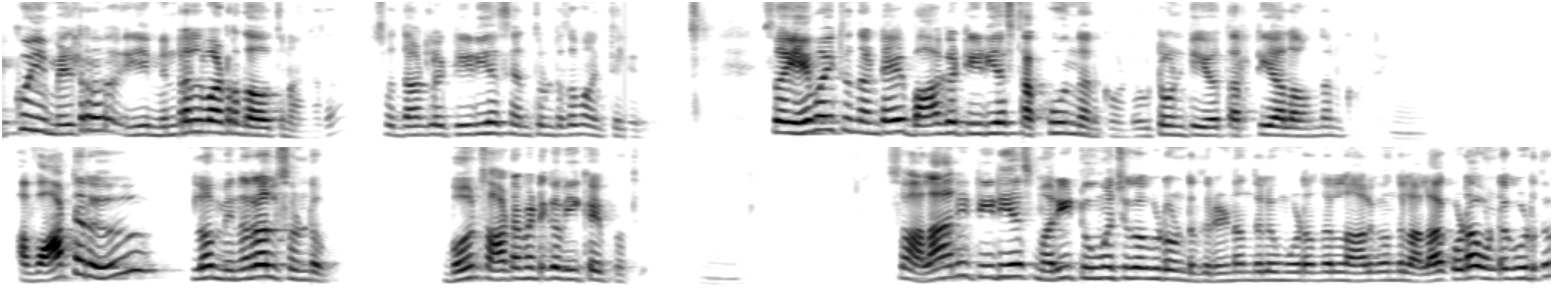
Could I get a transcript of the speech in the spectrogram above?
ఎక్కువ ఈ మిల్టర్ ఈ మినరల్ వాటర్ తాగుతున్నాం కదా సో దాంట్లో టీడీఎస్ ఎంత ఉంటుందో మనకు తెలియదు. సో ఏమవుతుందంటే బాగా టీడీఎస్ తక్కువ ఉందనుకోండి ట్వంటీ థర్టీ అలా ఉందనుకోండి ఆ వాటర్లో మినరల్స్ ఉండవు. బోన్స్ ఆటోమేటిక్గా వీక్ అయిపోతాయి. సో అలా అని టీడీఎస్ మరీ టూ మచ్గా కూడా ఉండదు. రెండు వందలు మూడు వందలు నాలుగు వందలు అలా కూడా ఉండకూడదు.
